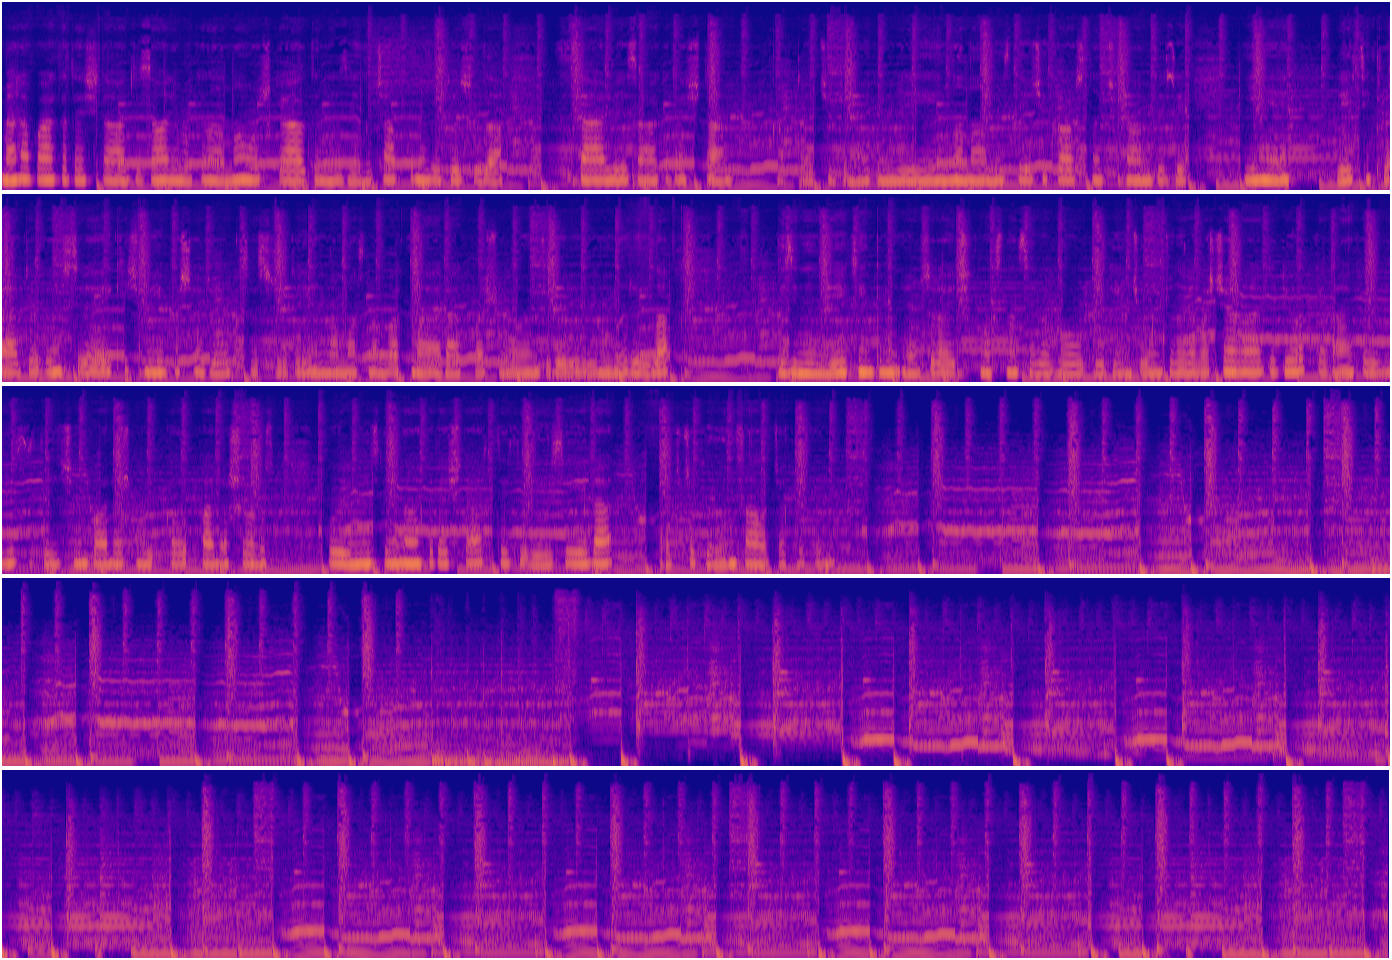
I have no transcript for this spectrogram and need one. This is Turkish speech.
Merhaba arkadaşlar, Alemi kanalına hoş geldiniz. Yalı Çapkını videosuyla sizlerleyiz arkadaşlar. Hafta içi Cuma günleri yayınlanan izleyici karşısına çıkan dizi yine reytinglerde ön sıraya geçmeyi başarıyor. Kısa sürede yayınlanmasına bakmayarak başrol oyuncuları uyumlarıyla dizinin reytinginin ön sıraya çıkmasına sebep olduğu genç oyunculara başarılar diliyor. Gelen kayıtları sizler için paylaşıyoruz. Buyurun izleyin arkadaşlar. Sizlere iyi seyirler. Hoşçakalın. Sağlıcakla kalın.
